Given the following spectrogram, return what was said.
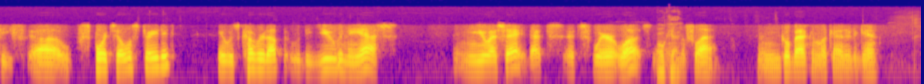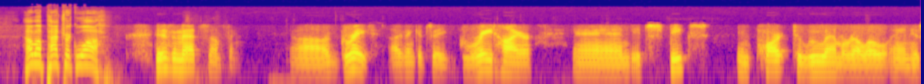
the uh, Sports Illustrated, it was covered up with the U and the S in the USA. That's that's where it was. Okay. In the flag. And go back and look at it again. How about Patrick Roy? Isn't that something? Uh, great. I think it's a great hire, and it speaks – in part to Lou Lamoriello and his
